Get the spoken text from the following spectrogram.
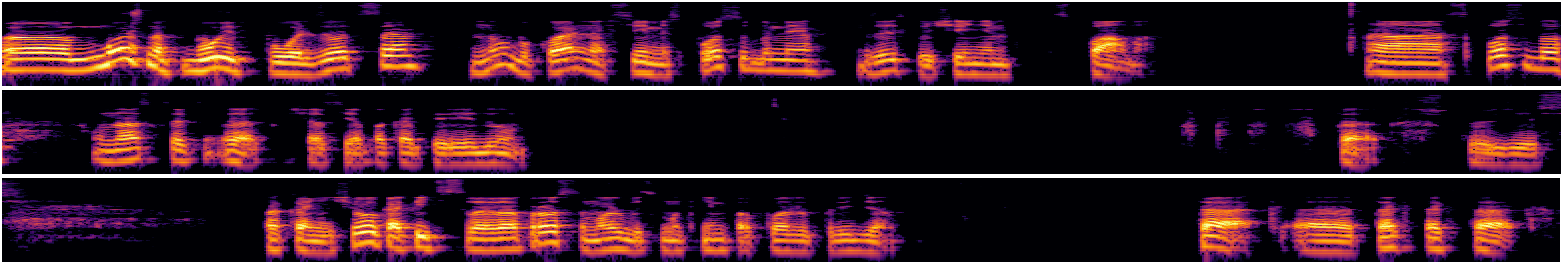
Э, можно будет пользоваться, ну, буквально всеми способами, за исключением спама. А, способов у нас, кстати, так, сейчас я пока перейду. Так, что здесь? Пока ничего, копите свои вопросы, может быть, мы к ним попозже придем. Так, э, так, так, так.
